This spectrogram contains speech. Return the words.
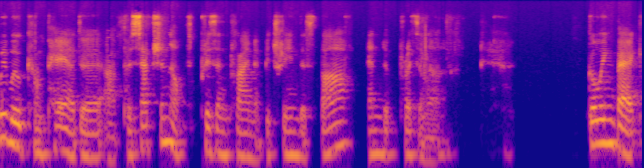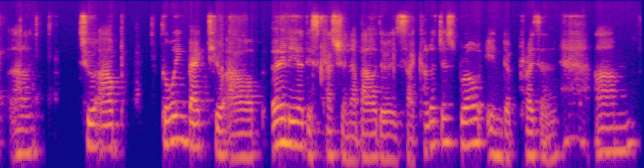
we will compare the uh, perception of prison climate between the staff and the prisoner. Going back uh, to our going back to our earlier discussion about the psychologist's role in the prison, um,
